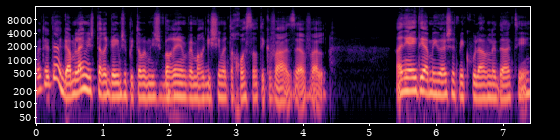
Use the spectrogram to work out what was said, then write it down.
ואתה יודע, גם להם יש את הרגעים שפתאום הם נשברים ומרגישים את החוסר תקווה הזה, אבל אני הייתי המיואשת מכולם לדעתי.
